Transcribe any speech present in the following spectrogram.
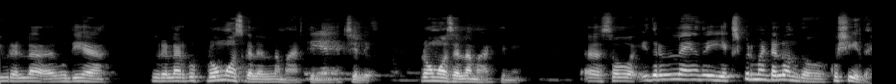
ಇವರೆಲ್ಲ ಉದಯ ಇವರೆಲ್ಲರಿಗೂ ಪ್ರೋಮೋಸ್ಗಳೆಲ್ಲ ಮಾಡ್ತೀನಿ ಆ್ಯಕ್ಚುಲಿ ಪ್ರೋಮೋಸ್ ಎಲ್ಲ ಮಾಡ್ತೀನಿ. ಸೊ ಇದರಲ್ಲ ಏನಂದರೆ ಈ ಎಕ್ಸ್ಪೆರಿಮೆಂಟಲ್ಲಿ ಒಂದು ಖುಷಿ ಇದೆ.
